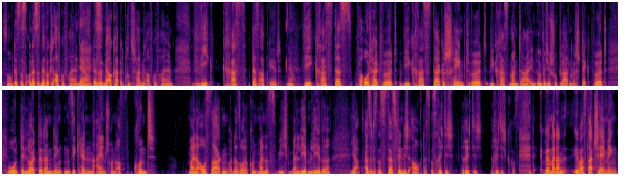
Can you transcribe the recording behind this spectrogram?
So, das ist, und das ist mir wirklich aufgefallen. Ja. Das ist mir auch gerade mit Prinz Charming aufgefallen, wie krass das abgeht. Ja. Wie krass das verurteilt wird, wie krass da geschämt wird, wie krass man da in irgendwelche Schubladen gesteckt wird, wo die Leute dann denken, sie kennen einen schon aufgrund meiner Aussagen oder so, oder aufgrund meines, wie ich mein Leben lebe. Ja, also das ist, das finde ich auch. Das ist richtig, richtig, richtig krass. Wenn man dann über Slutshaming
